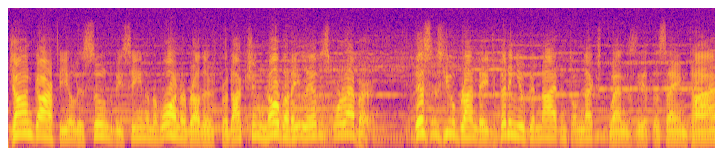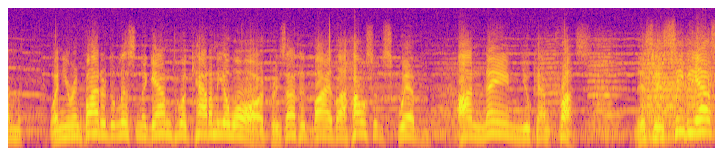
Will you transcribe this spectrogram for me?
John Garfield is soon to be seen in the Warner Brothers production Nobody Lives Forever. This is Hugh Brundage bidding you good night until next Wednesday at the same time when you're invited to listen again to Academy Award presented by the House of Squibb, a name you can trust. This is CBS,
